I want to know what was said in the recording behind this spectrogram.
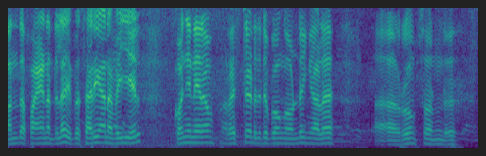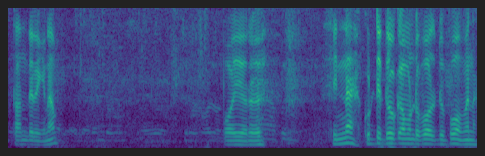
வந்த பயணத்தில் இப்போ சரியான வெயில் கொஞ்ச நேரம் ரெஸ்ட் எடுத்துகிட்டு போங்க உண்டு. இங்கால ரூம்ஸ் ஒன்று தந்திருக்கணும் போய் ஒரு சின்ன குட்டி தூக்கம் கொண்டு போட்டுட்டு போவோம்.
